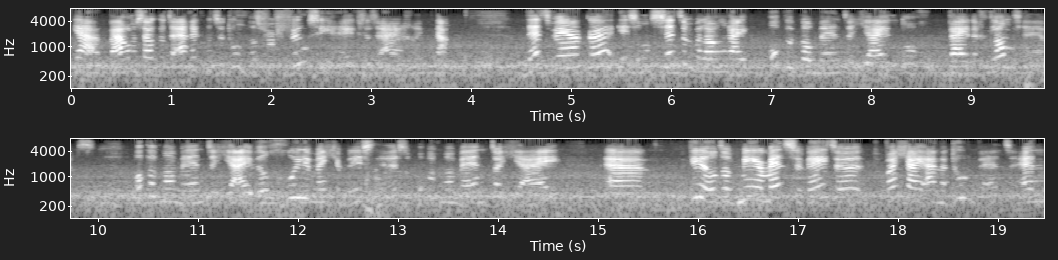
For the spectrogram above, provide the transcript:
ja, waarom zou ik dat eigenlijk moeten doen? Wat voor functie heeft het eigenlijk? Nou, netwerken is ontzettend belangrijk op het moment dat jij nog weinig klanten hebt. Op het moment dat jij wil groeien met je business. Op het moment dat jij uh, wil dat meer mensen weten wat jij aan het doen bent. En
